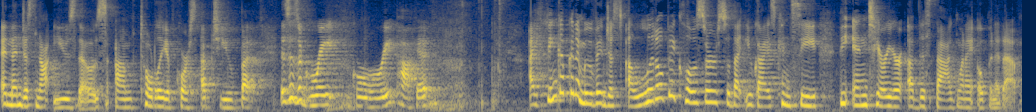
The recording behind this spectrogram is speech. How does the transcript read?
and then just not use those. Um, totally, of course, up to you. But this is a great, great pocket. I think I'm gonna move in just a little bit closer so that you guys can see the interior of this bag when I open it up.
